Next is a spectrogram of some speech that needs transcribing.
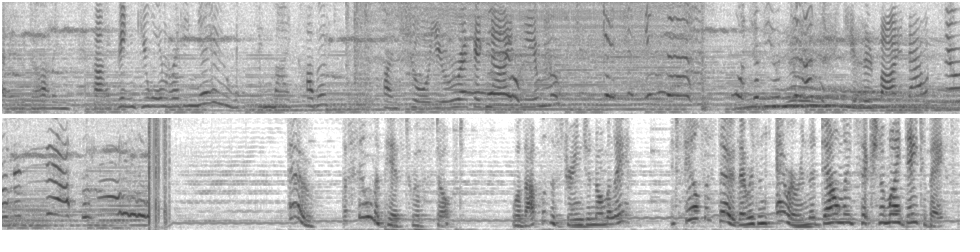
Oh, darling, I think you already know what's in my cupboard. I'm sure you recognize him. Get him in there! What have you done? You'll find out soon enough. Oh, the film appears to have stopped. Well, that was a strange anomaly. It feels as though there is an error in the download section of my database.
